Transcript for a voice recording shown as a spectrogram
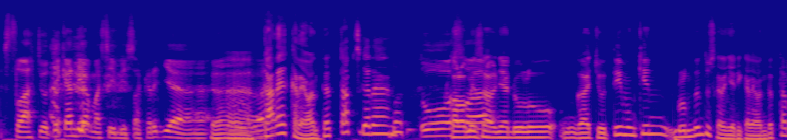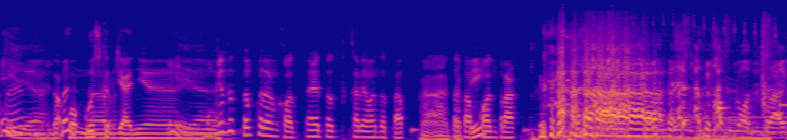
setelah cuti kan dia masih bisa kerja Heeh. Karena karyawan tetap sekarang. betul Kalau misalnya dulu nggak cuti mungkin belum tentu sekarang jadi karyawan tetap kan. Iya, Nggak fokus kerjanya. Iya. Mungkin tetap karyawan eh tet- karyawan tetap Nah, tetap tapi kontrak. tetap kontrak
